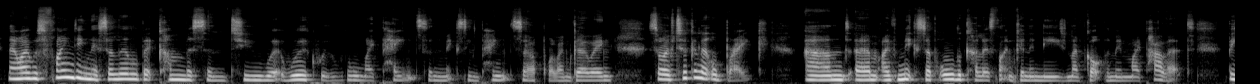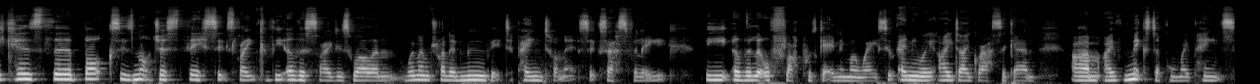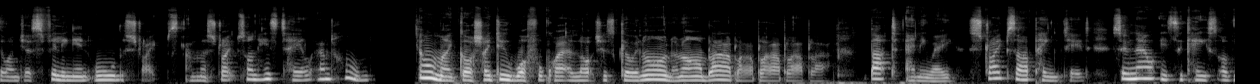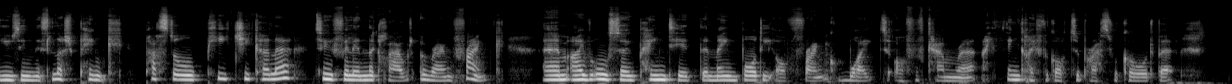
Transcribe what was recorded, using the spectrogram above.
Now I was finding this a little bit cumbersome to work with with all my paints and mixing paints up while I'm going. So I've took a little break and um, I've mixed up all the colours that I'm going to need and I've got them in my palette because the box is not just this, it's like the other side as well and when I'm trying to move it to paint on it successfully, the other little flap was getting in my way. So anyway, I digress again. Um, I've mixed up all my paints so I'm just filling in all the stripes and the stripes on his tail and horn. Oh my gosh, I do waffle quite a lot, just going on and on, blah, blah, blah, blah, blah. But anyway, stripes are painted. So now it's a case of using this lush pink pastel peachy colour to fill in the cloud around Frank. Um, I've also painted the main body of Frank white off of camera. I think I forgot to press record, but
